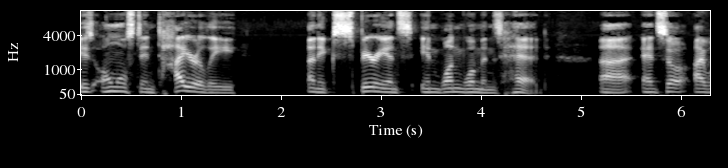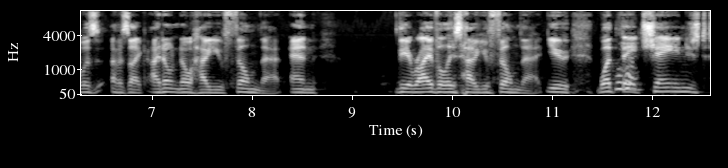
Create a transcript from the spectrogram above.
is almost entirely an experience in one woman's head Uh, and so I was, I was like, I don't know how you filmed that. And the arrival is how you filmed that. You, what they changed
